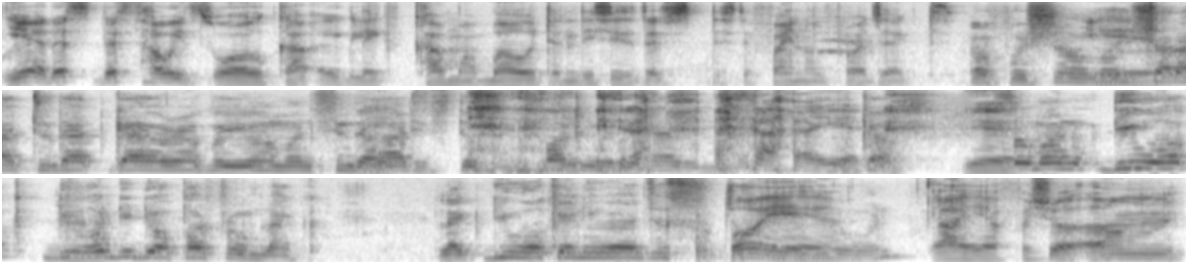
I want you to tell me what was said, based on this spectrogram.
yeah that's that's how it's all like come about and this is just just the final project Oh, for sure, man. Yeah. Shout out to that guy wherever you are, man. Seeing the Yeah. artist doing fucking with man. Yeah. Yeah. So, man, do you work? Do you, what did you do apart from like, like, do you work anywhere? Just, just Oh, yeah. ah yeah for sure um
